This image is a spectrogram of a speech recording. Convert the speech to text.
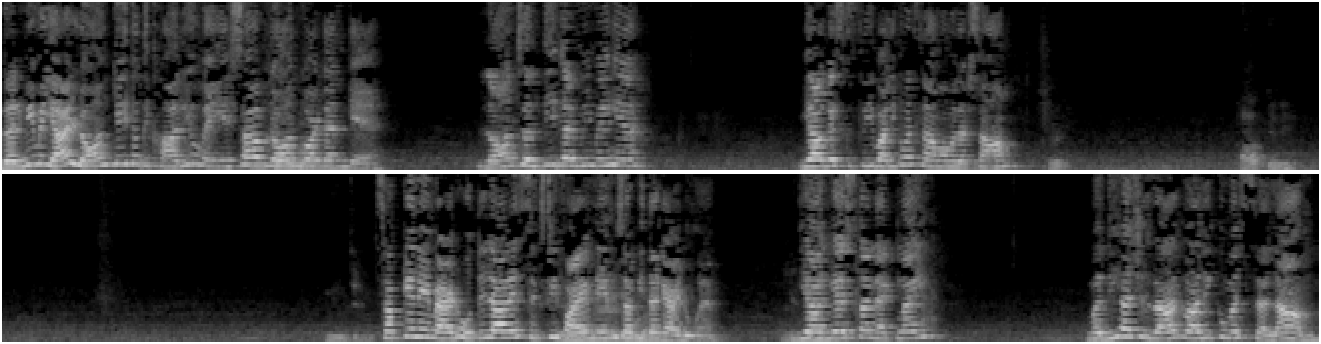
गर्मी में यार लॉन के ही तो दिखा रही हूँ मैं ये सब लॉन कॉटन के हैं। लॉन चलती गर्मी में ही है। ये गए इसकी वालेकुम अस्सलाम मोहम्मद अरसाम आपके लिए। सबके नेम ऐड होते जा रहे हैं 65 name नेम्स अभी तक? ऐड हुए हैं। ये आ गया इसका नेकलाइन मदीहा शहजाद वालेकुम अस्सलाम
